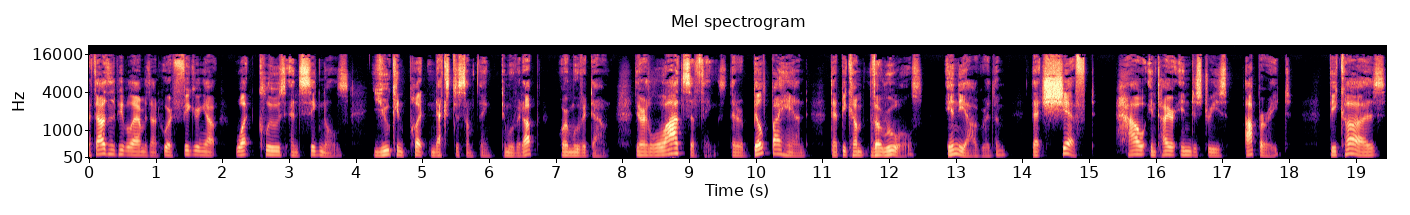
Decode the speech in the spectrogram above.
are thousands of people at Amazon who are figuring out what clues and signals you can put next to something to move it up or move it down. There are lots of things that are built by hand that become the rules in the algorithm that shift how entire industries operate because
